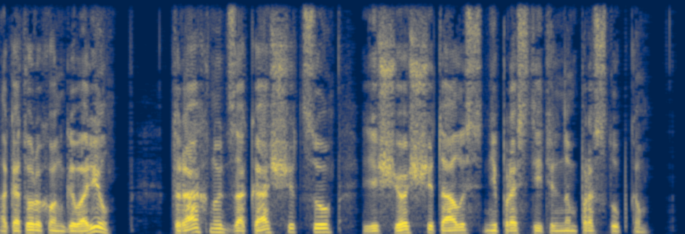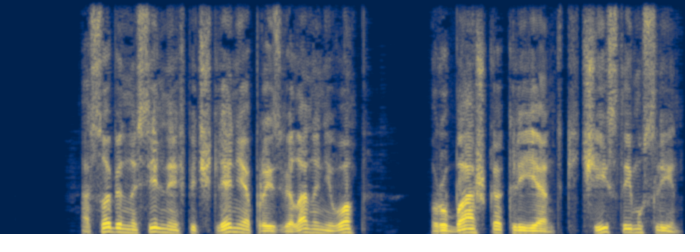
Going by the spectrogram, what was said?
о которых он говорил, трахнуть заказчицу еще считалось непростительным проступком. Особенно сильное впечатление произвела на него рубашка клиентки, чистый муслин.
